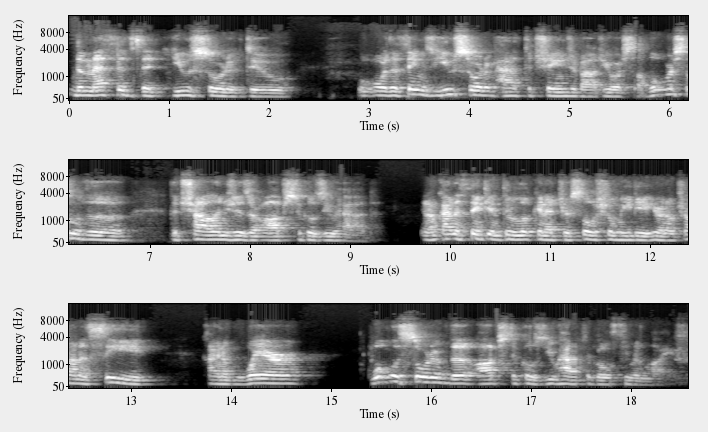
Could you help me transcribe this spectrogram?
the methods that you sort of do or the things you sort of had to change about yourself? What were some of the the challenges or obstacles you had? And I'm kind of thinking through looking at your social media here and I'm trying to see kind of where what was sort of the obstacles you had to go through in life?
